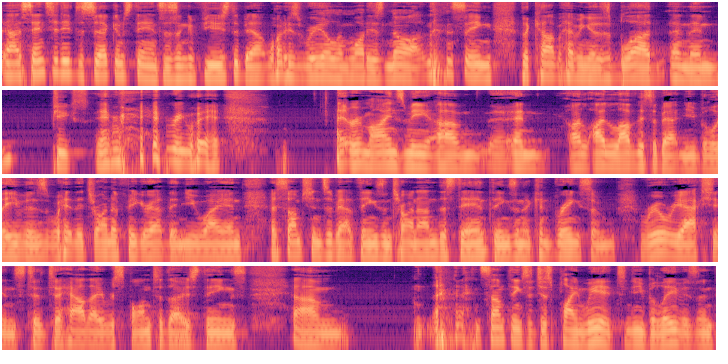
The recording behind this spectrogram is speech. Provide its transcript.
uh, sensitive to circumstances and confused about what is real and what is not. Seeing the cup having as blood and then pukes every, everywhere. It reminds me, um, and I, I love this about new believers where they're trying to figure out their new way and assumptions about things and trying to understand things. And it can bring some real reactions to, to how they respond to those things. Um, some things are just plain weird to new believers and,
